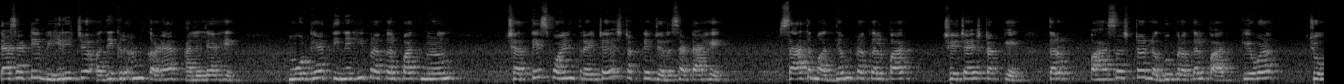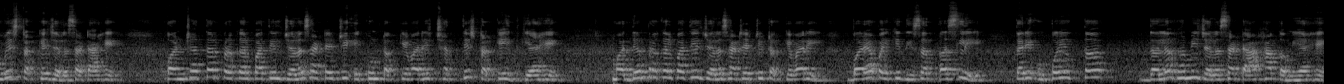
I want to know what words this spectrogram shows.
त्यासाठी विहिरीचे अधिग्रहण करण्यात आलेले आहे. मोठ्या तीनही प्रकल्पात मिळून छत्तीस पॉईंट त्रेचाळीस टक्के जलसाठा आहे. सात मध्यम प्रकल्पात छेचाळीस टक्के. तर पासष्ट लघु प्रकल्पात केवळ चोवीस टक्के जलसाठा आहे. पंच्याहत्तर प्रकल्पातील जलसाठ्याची एकूण टक्केवारी छत्तीस टक्के इतकी आहे. मध्यम प्रकल्पातील जलसाठ्याची टक्केवारी बऱ्यापैकी दिसत असली तरी उपयुक्त दलघमी जलसाठा हा कमी आहे.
